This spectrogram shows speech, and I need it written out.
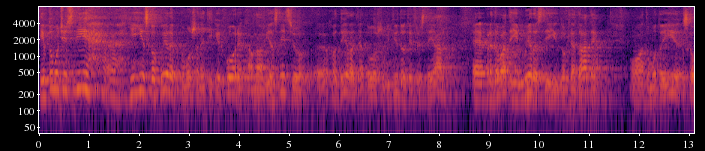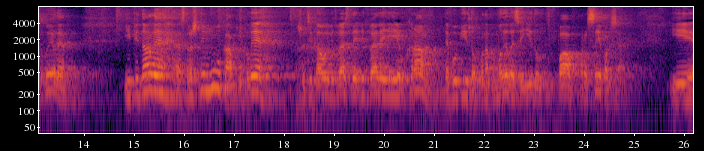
І в тому числі е, її схопили, тому що не тільки хворих, а вона в в'язницю е, ходила для того, щоб відвідувати християн, е, передавати їм милості, їх доглядати. О, тому то її схопили і піддали е, страшним мукам. І коли, що цікаво, відвезли, відвели її в храм, де був ідол, вона помолилася, ідол впав, розсипався. І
